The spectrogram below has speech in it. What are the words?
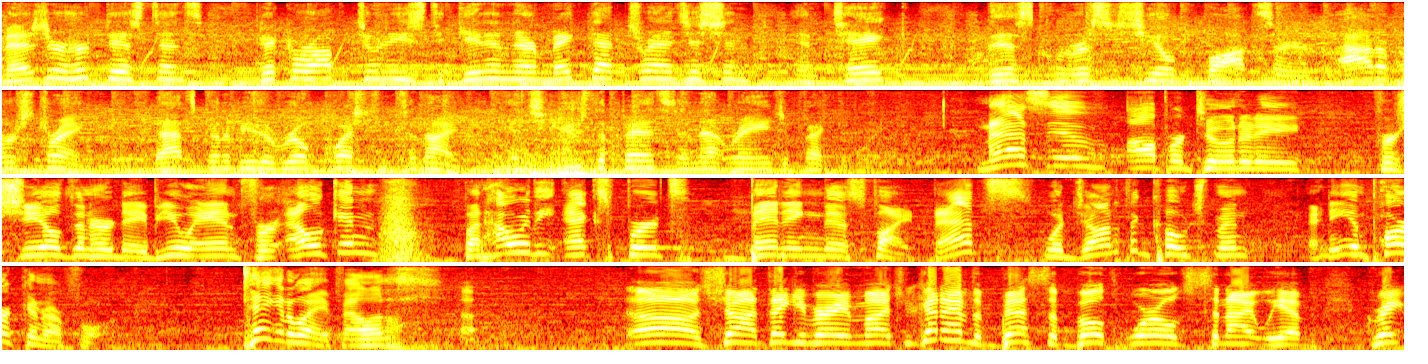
measure her distance, pick her opportunities to get in there, make that transition, and take this Claressa Shields boxer out of her strength? That's going to be the real question tonight. Can she use the fence in that range effectively? Massive opportunity for Shields in her debut and for Elkin. But how are the experts betting this fight? That's what Jonathan Coachman and Ian Parker are for. Take it away, fellas. Oh, Oh, Sean, thank you very much. We kind of have the best of both worlds tonight. We have great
